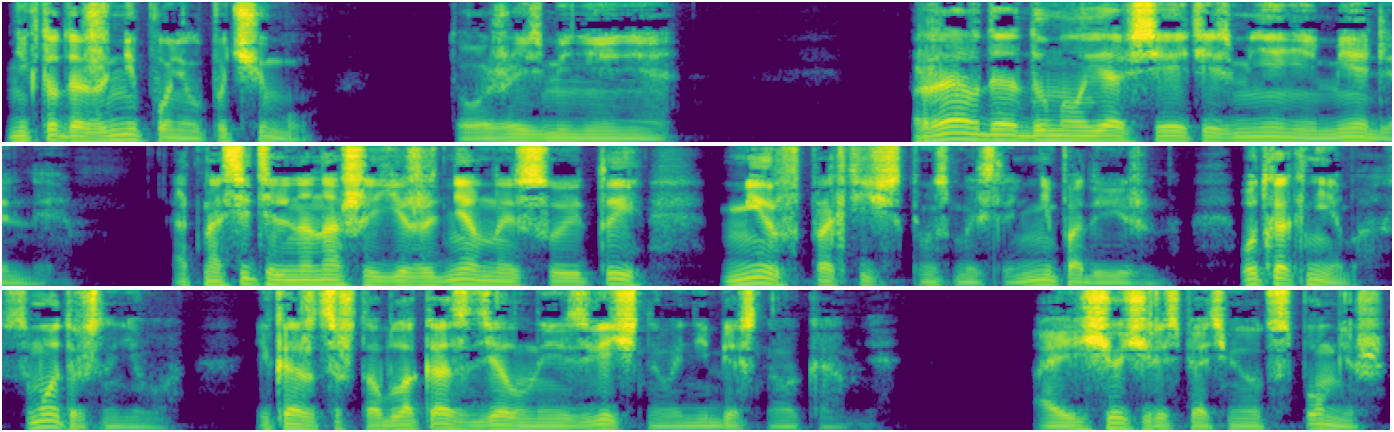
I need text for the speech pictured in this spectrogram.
Никто даже не понял, почему. Тоже изменения. Правда, думал я, все эти изменения медленные. Относительно нашей ежедневной суеты мир в практическом смысле неподвижен. Вот как небо. Смотришь на него, и кажется, что облака сделаны из вечного небесного камня. А еще через пять минут вспомнишь,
